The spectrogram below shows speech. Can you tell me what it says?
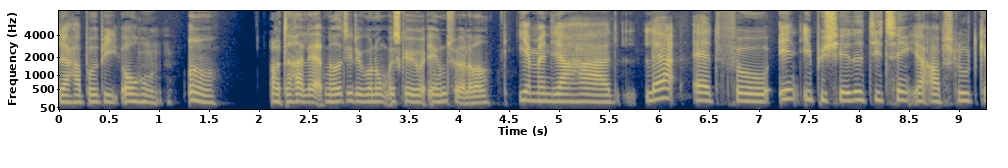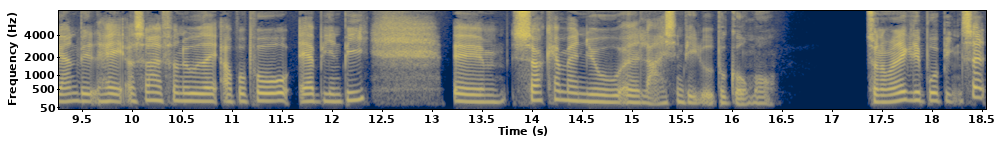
jeg har både bil og hund. Mm. Og der har lært noget af dit økonomiske eventyr, eller hvad? Jamen, jeg har lært at få ind i budgettet de ting, jeg absolut gerne vil have, og så har jeg fundet ud af, apropos Airbnb, øh, så kan man jo øh, lege sin bil ud på GoMore. Så når man ikke lige bruger bilen selv,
